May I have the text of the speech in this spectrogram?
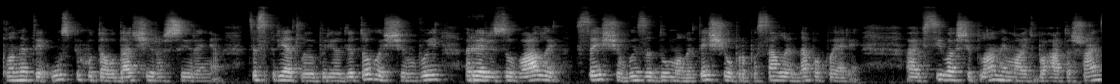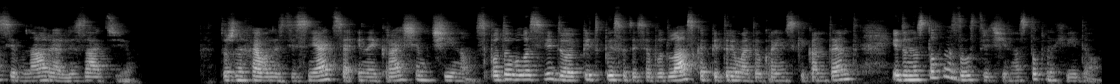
планети успіху та удачі і розширення. Це сприятливий період для того, щоб ви реалізували все, що ви задумали, те, що ви прописали на папері. Е, Всі ваші плани мають багато шансів на реалізацію. Тож нехай вони здійсняться і найкращим чином. Сподобалось відео? Підписуйтеся, будь ласка, підтримайте український контент і до наступних зустрічей в наступних відео.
